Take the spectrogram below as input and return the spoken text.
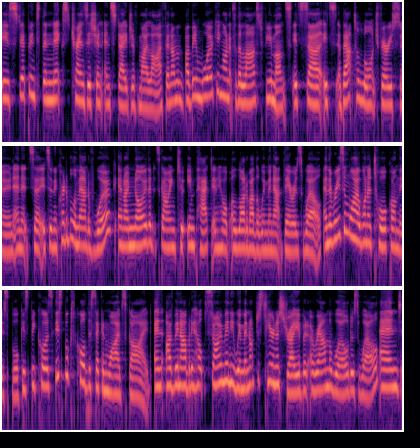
is step into the next transition and stage of my life. And I'm, I've been working on it for the last few months. It's uh, it's about to launch very soon, and it's a, it's an incredible amount of work. And I know that it's going to impact and help a lot of other women out there as well. And the reason why I want to talk on this book is because this book's called The Second Wives Guide. And I've been able to help so many women, not just here in Australia, but around the world as well. And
